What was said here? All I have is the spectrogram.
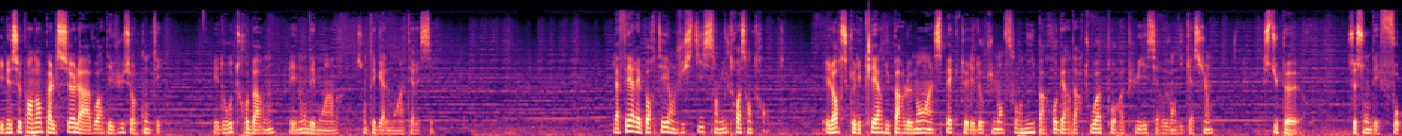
Il n'est cependant pas le seul à avoir des vues sur le comté, et d'autres barons, et non des moindres, sont également intéressés. L'affaire est portée en justice en 1330, et lorsque les clercs du Parlement inspectent les documents fournis par Robert d'Artois pour appuyer ses revendications, stupeur, ce sont des faux,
